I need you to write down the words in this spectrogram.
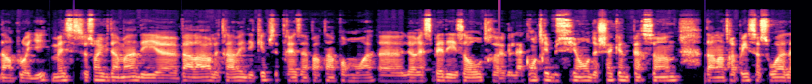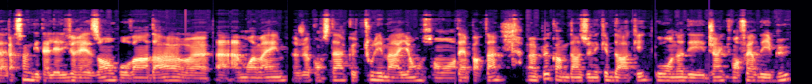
d'employés, mais ce sont évidemment des euh, valeurs. Le travail d'équipe, c'est très important pour moi. le respect des autres, la contribution de chacune personne dans l'entreprise, ce soit la personne qui est à la livraison, au vendeur, euh, à, moi-même. Je considère que tous les maillons sont importants, un peu comme dans une équipe de hockey où on a des gens qui vont faire des buts,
